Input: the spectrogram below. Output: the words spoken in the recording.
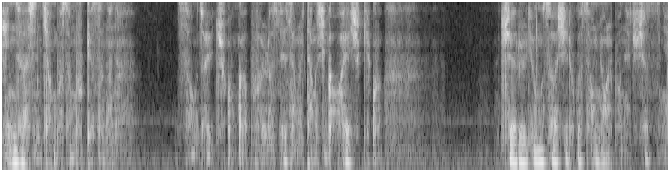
인자하신 정부성부께서는 성자의 죽음과 부활로 세상을 당신과 화해시키고 죄를 용서하시려고 성령을 보내주셨으니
